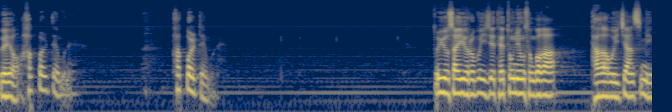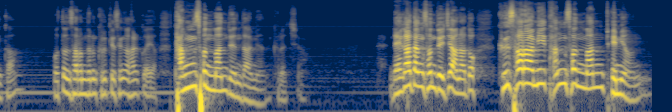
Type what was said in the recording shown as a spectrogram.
왜요? 학벌 때문에. 학벌 때문에. 또 요사이 여러분 이제 대통령 선거가 다가오고 있지 않습니까? 어떤 사람들은 그렇게 생각할 거예요. 당선만 된다면. 그렇죠. 내가 당선되지 않아도 그 사람이 당선만 되면.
